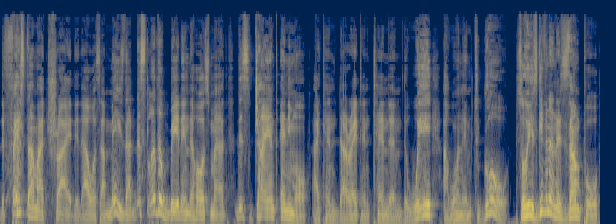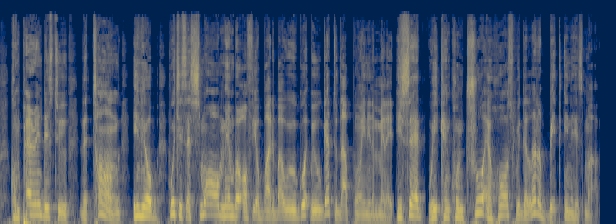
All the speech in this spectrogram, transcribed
the first time I tried it, I was amazed that this little bit in the horse mouth, this giant animal, I can direct and turn them the way I want them to go. So he's giving an example comparing this to the tongue in your, which is a small member of your body, but we will go, we will get to that point in a minute. He said, we can control a horse with a little bit in his mouth.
